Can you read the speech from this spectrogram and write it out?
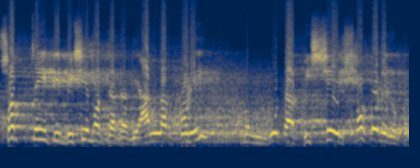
সবচেয়ে বেশি মর্যাদা দিয়ে আল্লাহর পরেই এবং গোটা বিশ্বের সকলের উপর।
